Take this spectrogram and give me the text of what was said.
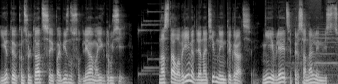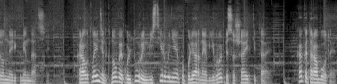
и это консультации по бизнесу для моих друзей. Настало время для нативной интеграции, не является персональной инвестиционной рекомендацией. Краудлендинг – новая культура инвестирования, популярная в Европе, США и Китае. Как это работает?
